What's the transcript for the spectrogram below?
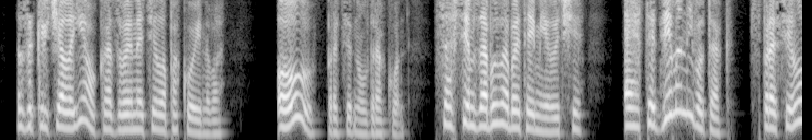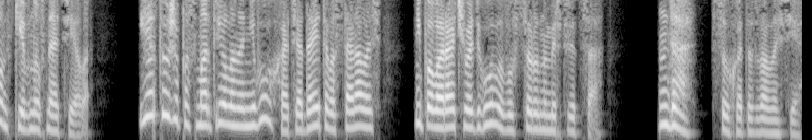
— закричала я, указывая на тело покойного. «О!» — протянул дракон. «Совсем забыл об этой мелочи. Это демон его так?» — спросил он, кивнув на тело. Я тоже посмотрела на него, хотя до этого старалась не поворачивать голову в сторону мертвеца. «Да», — сухо отозвалась я.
